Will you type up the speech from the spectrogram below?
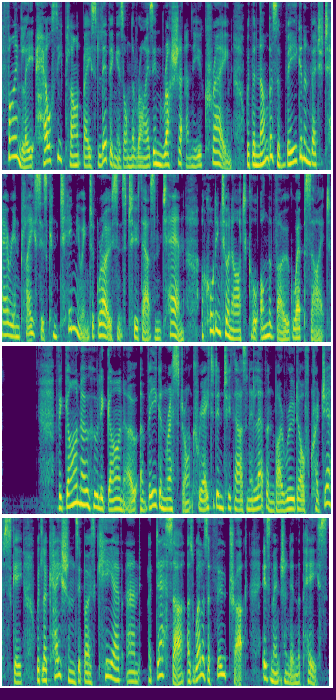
Finally, healthy plant based living is on the rise in Russia and the Ukraine, with the numbers of vegan and vegetarian places continuing to grow since 2010, according to an article on the Vogue website. Vegano Huligano, a vegan restaurant created in 2011 by Rudolf Krajewski with locations in both Kiev and Odessa, as well as a food truck, is mentioned in the piece.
